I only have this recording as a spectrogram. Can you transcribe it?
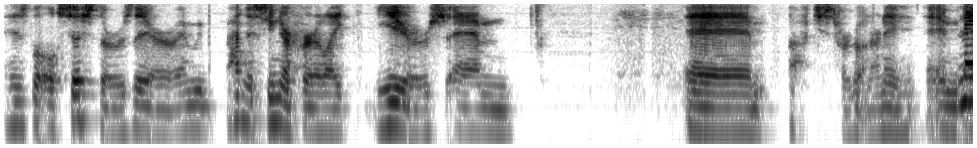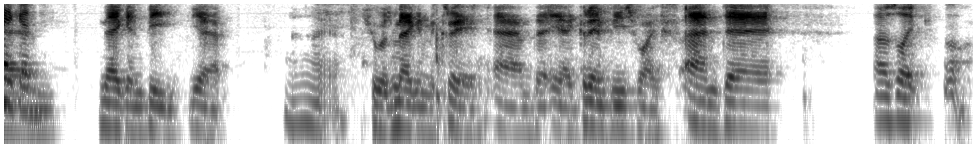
his little sister was there, and we hadn't seen her for like years. Um, um, I've just forgotten her name. Um, Megan. Um, Megan B. Yeah, Ah, yeah. she was Megan McRae, um, but yeah, Graham B's wife. And uh, I was like, oh,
